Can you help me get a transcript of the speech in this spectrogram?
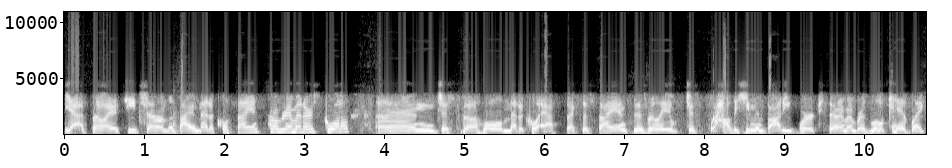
Yeah, so I teach um, a biomedical science program at our school, and just the whole medical aspects of science is really just how the human body works. And I remember as a little kid, like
